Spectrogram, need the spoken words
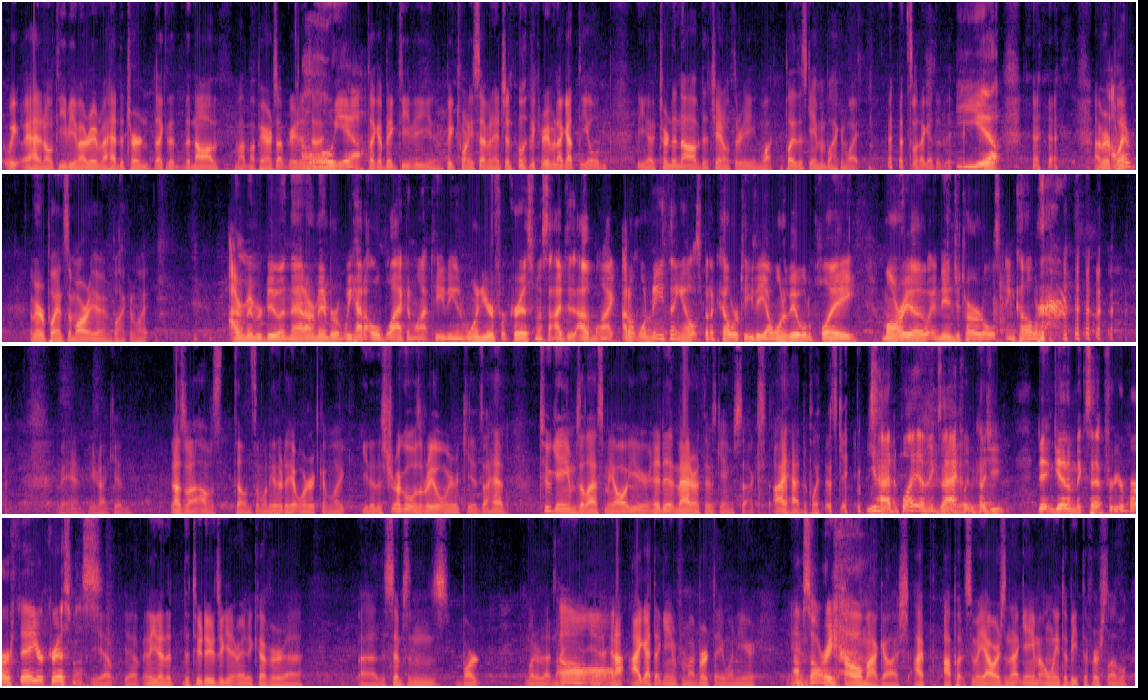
we, I had an old TV in my room. I had to turn like the, the knob. My, my parents upgraded to Oh yeah. to like a big TV, you know, big 27 inch in the living room, and I got the old, you know, turn the knob to channel three and wa play this game in black and white. That's what I got to do. Yep. I remember I'll playing. never- I remember playing some Mario in black and white. I remember doing that. I remember we had an old black and white TV, and one year for Christmas, I just I'm like, I don't want anything else but a color TV. I want to be able to play Mario and Ninja Turtles in color. Man, you're not kidding. That's what I was telling someone the other day at work. I'm like, you know, the struggle was real when we were kids. I had two games that lasted me all year, and it didn't matter if those games sucked. I had to play those games. you had to play them exactly Yeah, because yeah. you didn't get them except for your birthday or Christmas. Yep, yep. And you know, the, the two dudes are getting ready to cover uh, uh, The Simpsons, Bart, whatever that night. Aw. Yeah, and I, I got that game for my birthday one year. I'm sorry. Oh my gosh, I I put so many hours in that game only to beat the first level.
